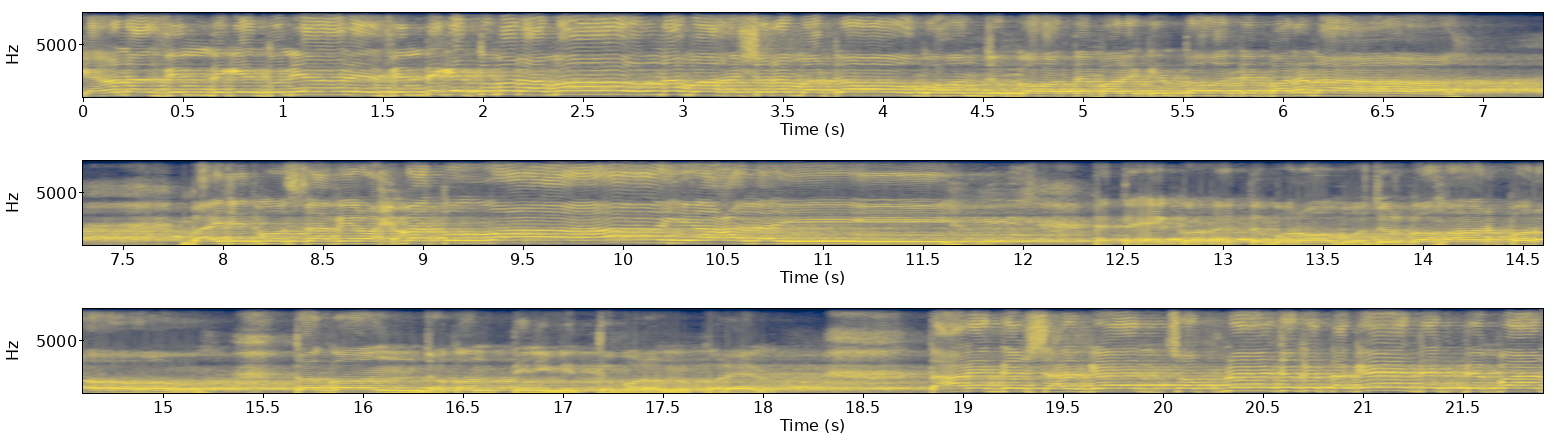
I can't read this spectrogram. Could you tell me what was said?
কেননা জিন্দগি দুনিয়ার, জিন্দগি তোমার আমল নামা হাসর মাটাও গ্রহণযোগ্য হতে পারে, কিন্তু হতে পারে না। বাইজিদ মুস্তাফি রহমাতুল্লাহ আলাই এত এত বড় বুজুর্গ হওয়ার পরও তখন যখন তিনি মৃত্যুবরণ করেন, তার একজন সার্গেদ স্বপ্নে যোগে তাকে দেখতে পান।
